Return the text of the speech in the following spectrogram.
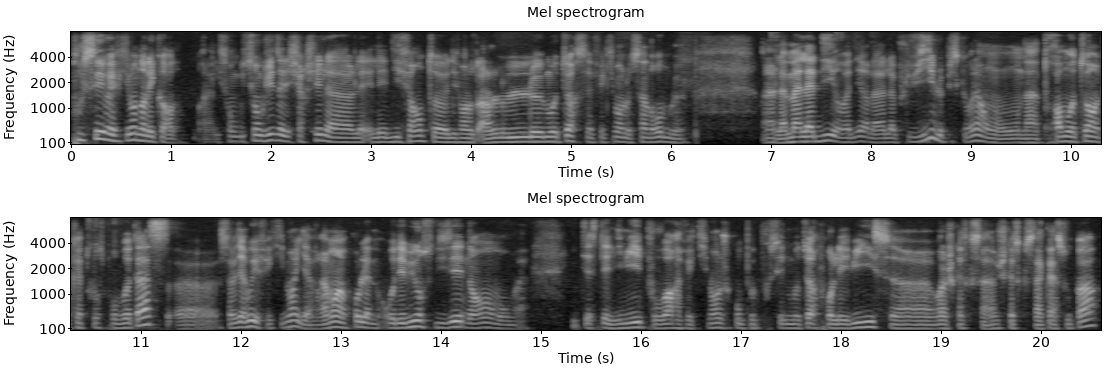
poussés effectivement dans les cordes. Ils, sont, obligés d'aller chercher les, différentes, le, moteur, c'est effectivement le syndrome, la maladie, on va dire, la, plus visible, puisque voilà, on, a trois moteurs en quatre courses pour Bottas. Euh, ça veut dire oui, effectivement, il y a vraiment un problème. Au début, on se disait non, bon, bah, il teste les limites pour voir effectivement qu'on peut pousser le moteur pour les euh, voilà, jusqu'à ce que ça, casse ou pas.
